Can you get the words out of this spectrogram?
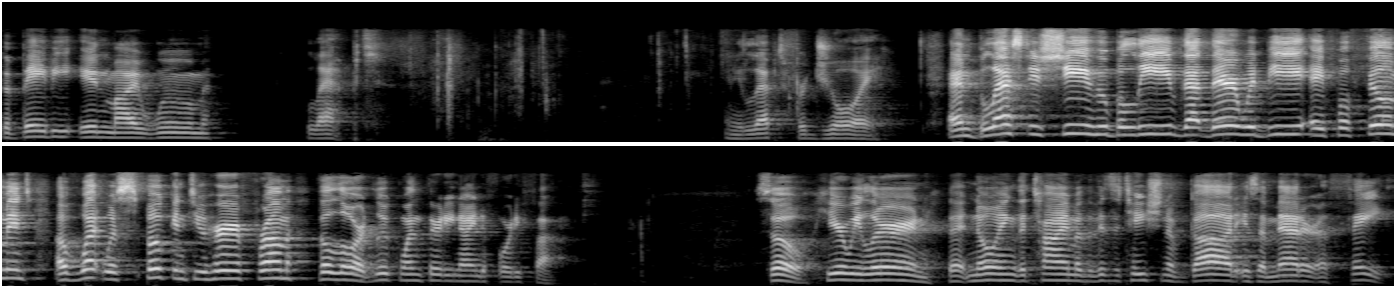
the baby in my womb leapt. And he leapt for joy. And blessed is she who believed that there would be a fulfillment of what was spoken to her from the Lord. Luke 139 to 45. So, here we learn that knowing the time of the visitation of God is a matter of faith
